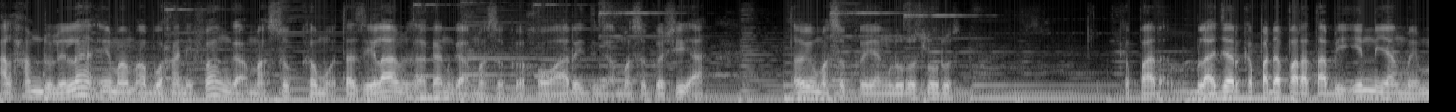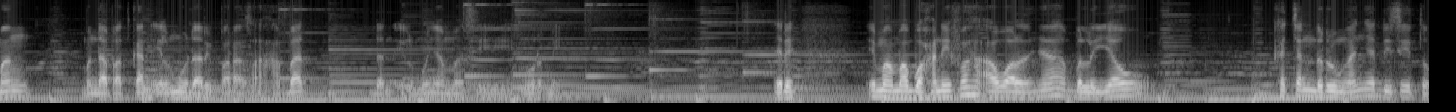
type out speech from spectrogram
Alhamdulillah Imam Abu Hanifah nggak masuk ke Mu'tazilah misalkan nggak masuk ke Khawarij nggak masuk ke Syiah tapi masuk ke yang lurus-lurus kepada belajar kepada para tabiin yang memang mendapatkan ilmu dari para sahabat dan ilmunya masih murni jadi Imam Abu Hanifah awalnya beliau kecenderungannya di situ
